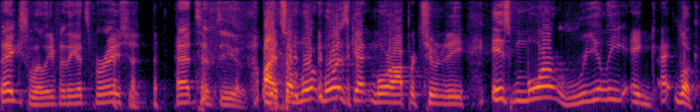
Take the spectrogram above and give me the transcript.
Thanks, Willie, for the inspiration. Hat tip to you. All right, so Moore, Moore's getting more opportunity. Is Moore really a look?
